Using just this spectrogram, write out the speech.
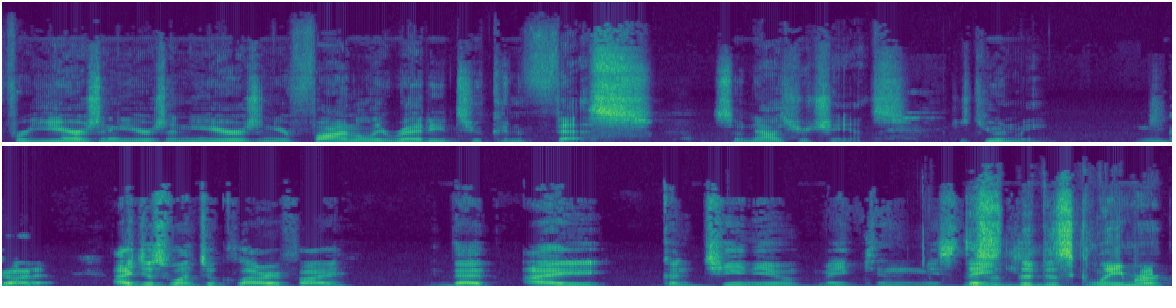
for years and years and years, and you're finally ready to confess. So now's your chance. Just you and me. Got it. I just want to clarify that I continue making mistakes. This is the disclaimer.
